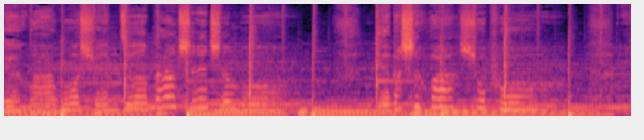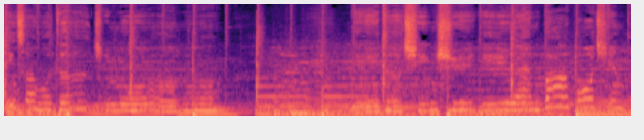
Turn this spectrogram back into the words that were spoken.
些话我选择保持沉默，别把实话说破，隐藏我的寂寞。你的情绪依然把我牵动。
